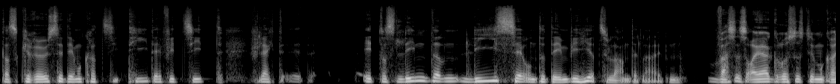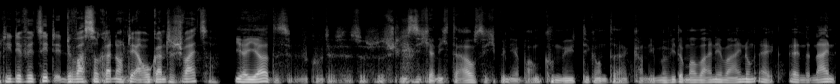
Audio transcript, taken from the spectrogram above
das größte Demokratiedefizit vielleicht äh, etwas lindern ließe, unter dem wir hierzulande leiden. Was ist euer größtes Demokratiedefizit? Du warst doch gerade noch der arrogante Schweizer. Ja, ja, das, gut, das, das, das schließt sich ja nicht aus. Ich bin ja wankelmütig und äh, kann immer wieder mal meine Meinung ändern. Nein,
